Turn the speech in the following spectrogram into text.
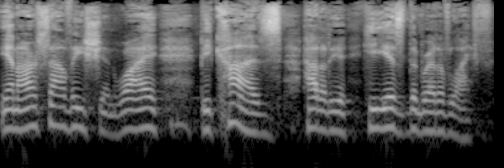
in our salvation. Why? Because, hallelujah, He is the bread of life.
